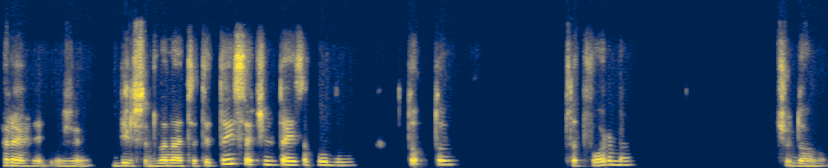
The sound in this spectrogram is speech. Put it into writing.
Переглядів вже більше 12 тисяч людей заходило. Тобто платформа чудова.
